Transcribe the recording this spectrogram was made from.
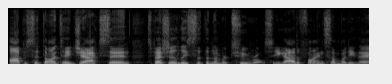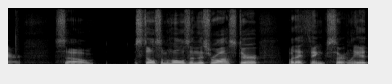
opposite Donte Jackson, especially at least at the number two role. So you got to find somebody there. So still some holes in this roster, but I think certainly a,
